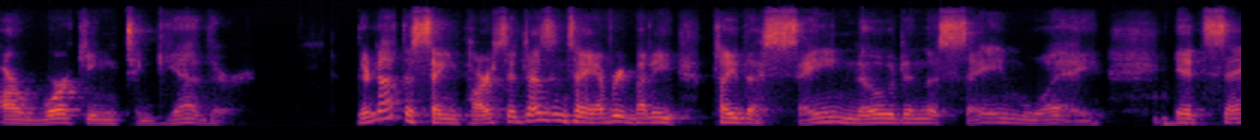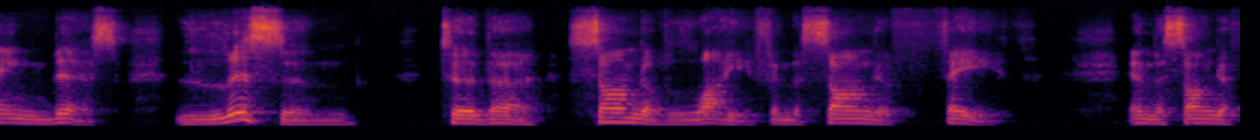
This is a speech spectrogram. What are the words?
are working together. They're not the same parts. It doesn't say everybody play the same note in the same way. It's saying this listen to the song of life and the song of faith and the song of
